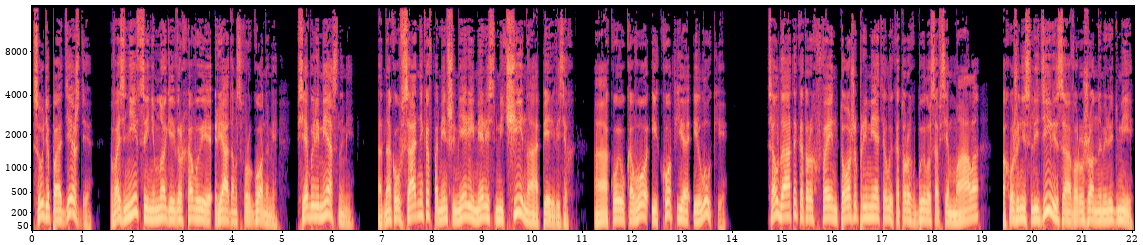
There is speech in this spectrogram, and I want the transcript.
Судя по одежде, возницы и немногие верховые рядом с фургонами Все были местными, однако у всадников по меньшей мере имелись мечи на перевязях, а кое у кого и копья, и луки. Солдаты, которых Фейн тоже приметил и которых было совсем мало, похоже, не следили за вооруженными людьми,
